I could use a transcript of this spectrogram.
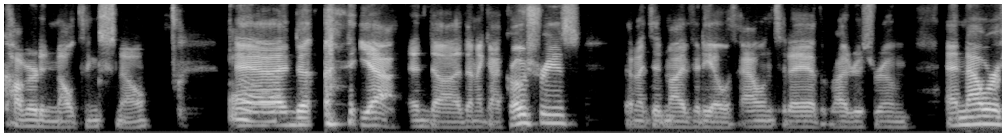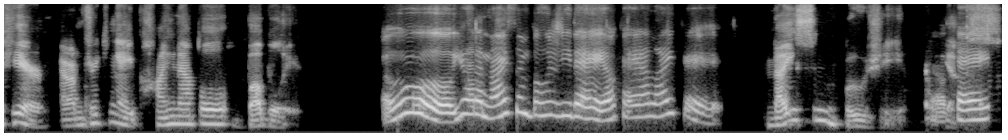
covered in melting snow. Mm. And yeah, and uh, then I got groceries. Then I did my video with Alan today at the writer's room. And now we're here, and I'm drinking a pineapple bubbly. Oh, you had a nice and bougie day. Okay, I like it. Nice and bougie. Okay. Yes.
